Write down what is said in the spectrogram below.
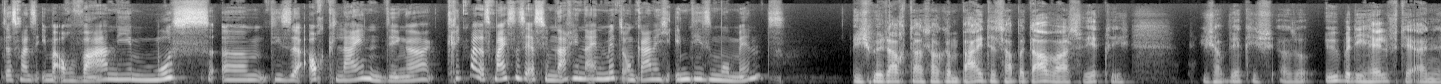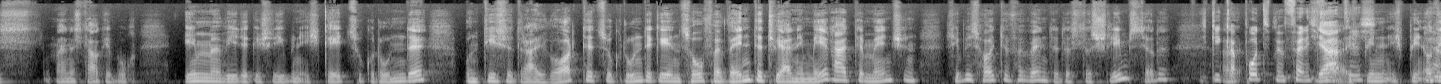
dass man es immer auch wahrnehmen muss, ähm, diese auch kleinen Dinge. Kriegt man das meistens erst im Nachhinein mit und gar nicht in diesem Moment? Ich würde auch da sagen beides, aber da war es wirklich. Ich habe wirklich also über die Hälfte eines meines Tagebuchs immer wieder geschrieben, ich gehe zugrunde. Und diese drei Worte zugrunde gehen so verwendet, wie eine Mehrheit der Menschen sie bis heute verwendet. Das ist das Schlimmste, oder? Ich gehe kaputt, bin völlig ja, fertig. Ja, ich bin, ich bin, ja. oder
